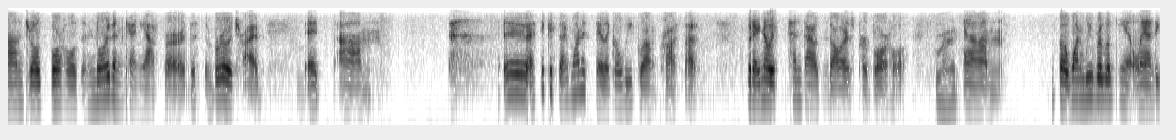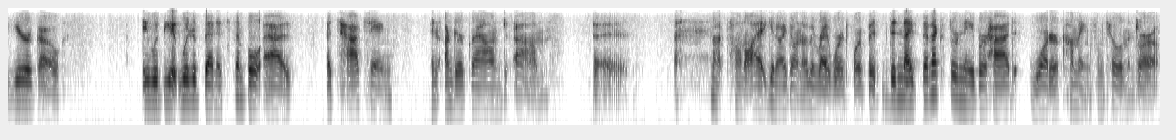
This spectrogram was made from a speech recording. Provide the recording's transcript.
um, drills boreholes in northern Kenya for the Samburu tribe. It's um, uh, I think it's I want to say like a week long process, but I know it's ten thousand dollars per borehole. Right. Um, but when we were looking at land a year ago, it would be it would have been as simple as attaching an underground um, uh, not tunnel. I you know I don't know the right word for it, but the ne- the next door neighbor had water coming from Kilimanjaro,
